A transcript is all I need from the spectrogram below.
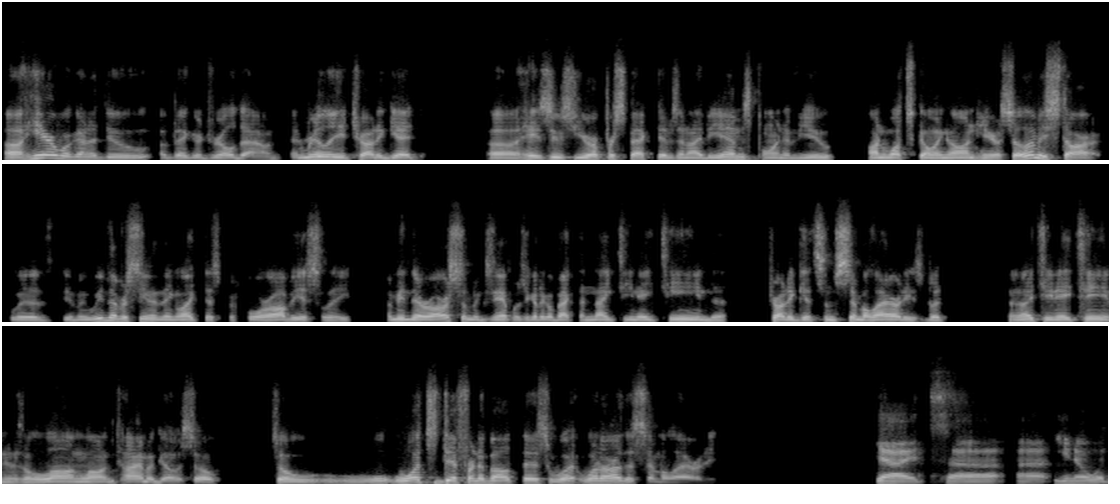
Uh, here, we're going to do a bigger drill down and really try to get, uh, Jesus, your perspectives and IBM's point of view on what's going on here. So let me start with, I mean, we've never seen anything like this before, obviously. I mean, there are some examples. You got to go back to 1918 to try to get some similarities, but 1918 was a long, long time ago. So, so what's different about this? What what are the similarities? Yeah, it's uh, uh, you know what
